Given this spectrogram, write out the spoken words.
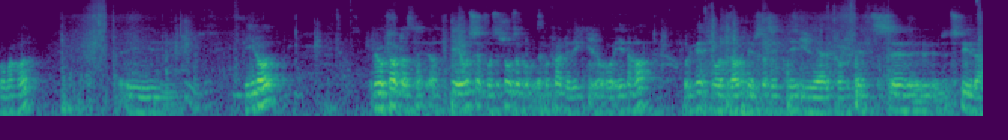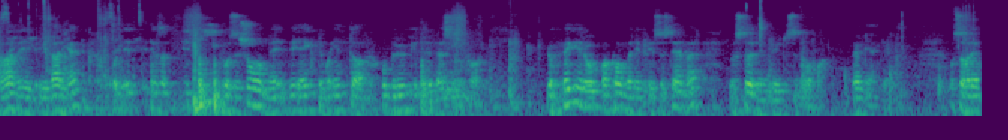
hvor mange år? I fire år. Det er jo klart at, at det er også en posisjon som er forferdelig viktig å, inneha. Og vi vet jo at Ragnhild skal sitte i eh, fakultetsstyret her i, i Bergen. Og det, det er sånn, de posisjonene vi egentlig må innta og bruke til det beste for far. Jo høyere opp man kommer i systemet, jo større innflytelse får man. Veldig enkelt. Og så har jeg,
